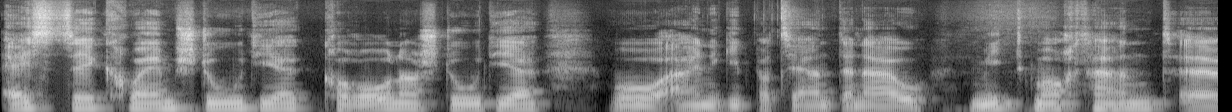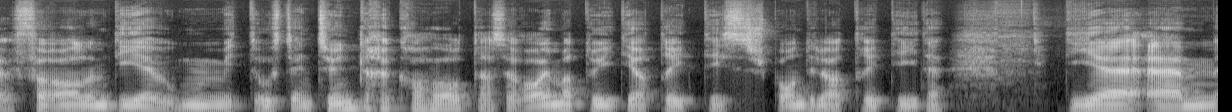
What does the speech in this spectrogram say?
SCQM-Studie, Corona-Studie, wo einige Patienten auch mitgemacht haben, äh, vor allem die mit, aus den entzündlichen Kohorten, also Rheumatoide Arthritis, die, ähm,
